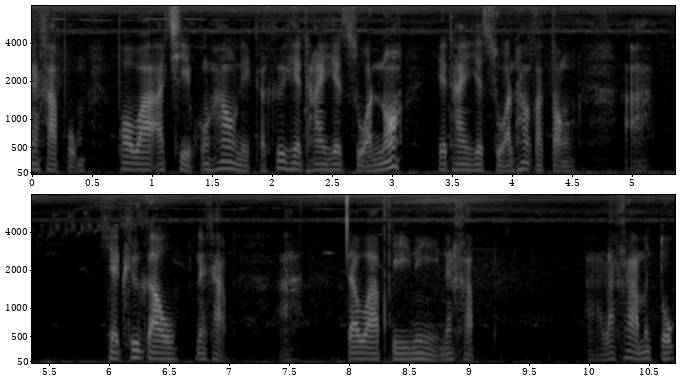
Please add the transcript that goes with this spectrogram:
นะครับผมเพราะว่าอาชีพของเฮาเนี่ก็คือเฮ็ดไร่เฮ็ดสวนเนาะเฮ็ดไร่เฮ็ดสวนเฮาก็ต้องอเฮ็ดคือเก่านะครับแต่ว่าปีนี้นะครับราคามันตก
